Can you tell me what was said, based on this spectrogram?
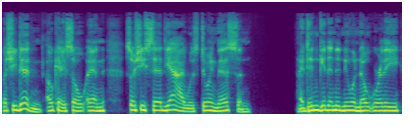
but she didn't. Okay. So, and so she said, yeah, I was doing this and I didn't get into new and noteworthy,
